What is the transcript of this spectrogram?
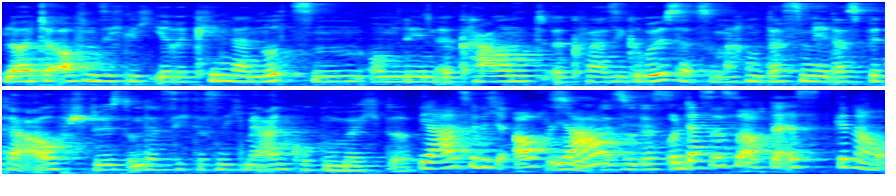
Leute offensichtlich ihre Kinder nutzen, um den Account äh, quasi größer zu machen, dass mir das bitter aufstößt und dass ich das nicht mehr angucken möchte. Ja, das finde ich auch, so, ja. Also das und das ist auch, da ist, genau,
